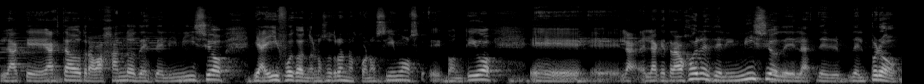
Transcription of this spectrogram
la que ha estado trabajando desde el inicio y ahí fue cuando nosotros nos conocimos eh, contigo, eh, eh, la, que trabajó desde el inicio del PRO,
